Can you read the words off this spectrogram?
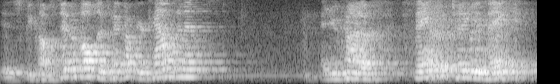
It becomes difficult to pick up your countenance, and you kind of fake it till you make it.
